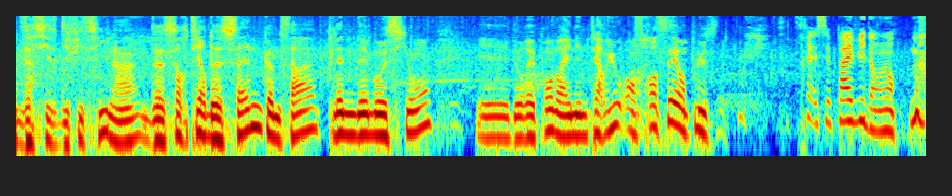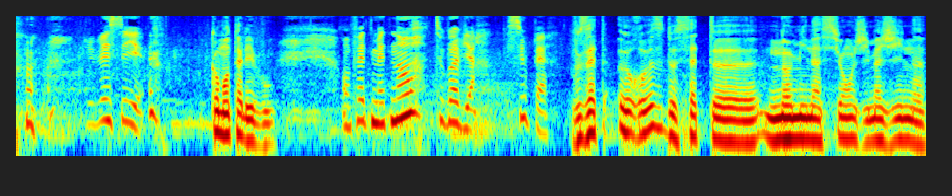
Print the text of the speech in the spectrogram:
exercice difficile hein, de sortir de scène comme ça, pleine d'émotions, et de répondre à une interview en français en plus. C'est pas évident, non. Je vais essayer. Comment allez-vous? En fait, maintenant, tout va bien. Super. Vous êtes heureuse de cette euh, nomination, j'imagine,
